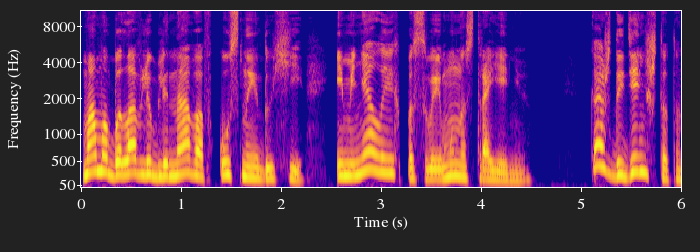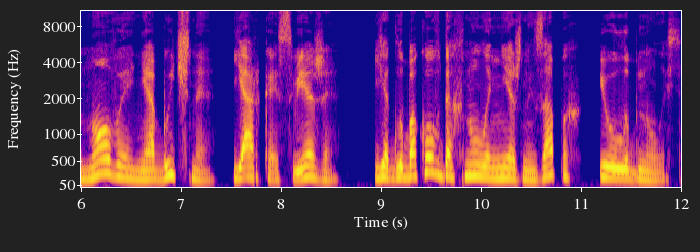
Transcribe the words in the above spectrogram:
Мама была влюблена во вкусные духи и меняла их по своему настроению. Каждый день что-то новое, необычное, яркое, свежее. Я глубоко вдохнула нежный запах и улыбнулась.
